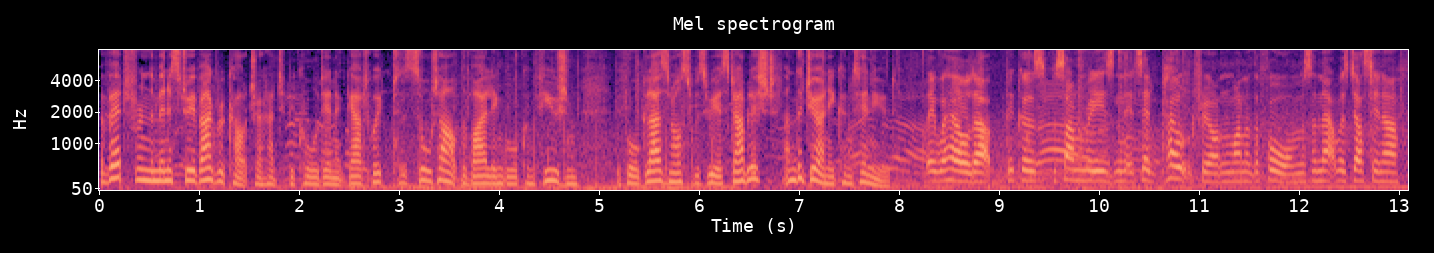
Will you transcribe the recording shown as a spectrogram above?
A vet from the Ministry of Agriculture had to be called in at Gatwick to sort out the bilingual confusion before Glasnost was re established and the journey continued. They were held up because for some reason it said poultry on one of the forms, and that was just enough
